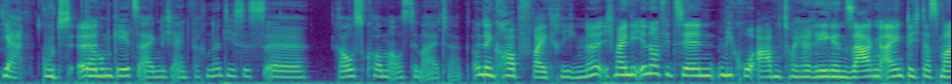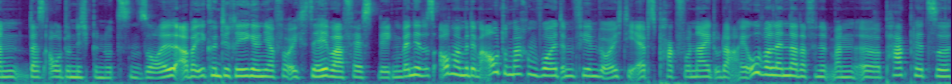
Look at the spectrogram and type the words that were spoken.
Ja, gut. Äh, Darum geht's eigentlich einfach, ne? Dieses äh, rauskommen aus dem Alltag. Und den Korb freikriegen, ne? Ich meine, die inoffiziellen Mikroabenteuerregeln sagen eigentlich, dass man das Auto nicht benutzen soll, aber ihr könnt die Regeln ja für euch selber festlegen. Wenn ihr das auch mal mit dem Auto machen wollt, empfehlen wir euch die Apps Park4Night oder iOverlander, da findet man äh, Parkplätze.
